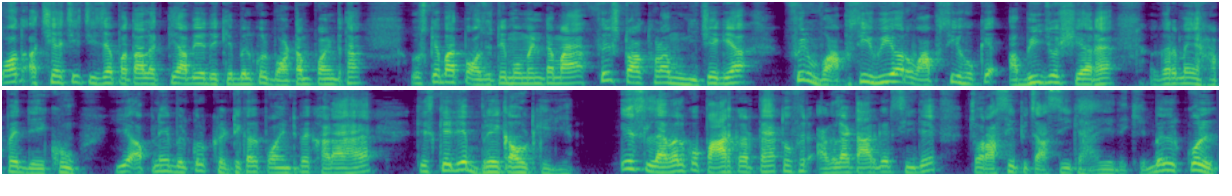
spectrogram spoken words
बहुत अच्छी अच्छी चीज़ें पता लगती है। अब ये देखिए, बिल्कुल बॉटम पॉइंट था। उसके बाद पॉजिटिव मोमेंटम आया, फिर स्टॉक थोड़ा नीचे गया, फिर वापसी हुई और वापसी होके अभी जो शेयर है, अगर मैं यहाँ पे देखूँ, ये अपने बिल्कुल क्रिटिकल पॉइंट पे खड़ा है, किसके लिए? ब्रेकआउट के लिए। इस लेवल को पार करता है तो फिर अगला टारगेट सीधे चौरासी पिचासी का है, ये देखिए, बिल्कुल,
